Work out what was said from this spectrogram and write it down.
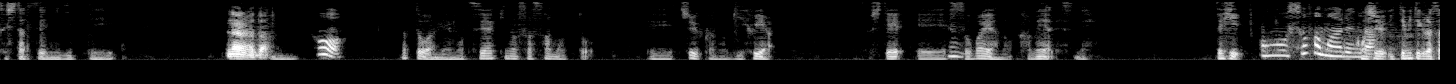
寿司タツで握っている。なるほどう。んほう。あとはね、もつ焼きの笹本、えー中華の岐阜屋、そして、えー、うん蕎麦屋の亀屋ですね。ぜひ、おー、ソファもあるんだ。今週行ってみてください。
